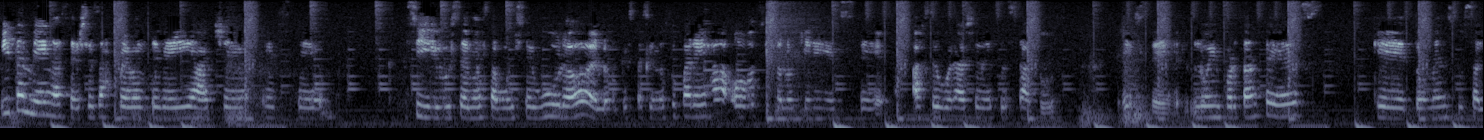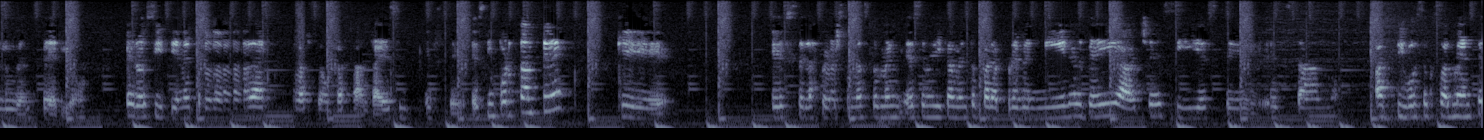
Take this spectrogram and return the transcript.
y también hacerse esas pruebas de VIH. Este, si usted no está muy seguro de lo que está haciendo su pareja o si solo quiere este, asegurarse de su estatus. Este, lo importante es que tomen su salud en serio. Pero sí, tiene toda la razón, Cassandra. Es, este, es importante que este, las personas tomen ese medicamento para prevenir el VIH si este, están activos sexualmente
